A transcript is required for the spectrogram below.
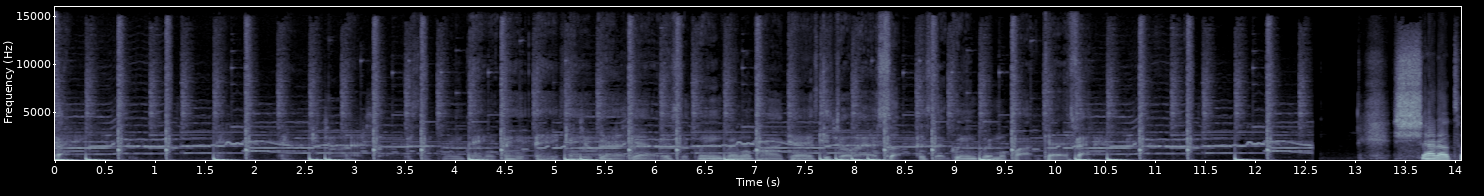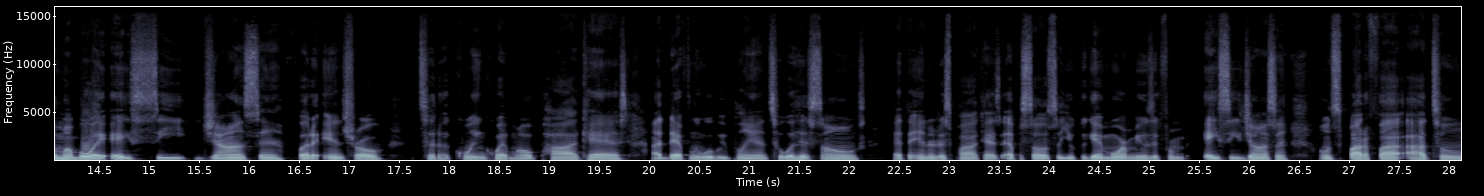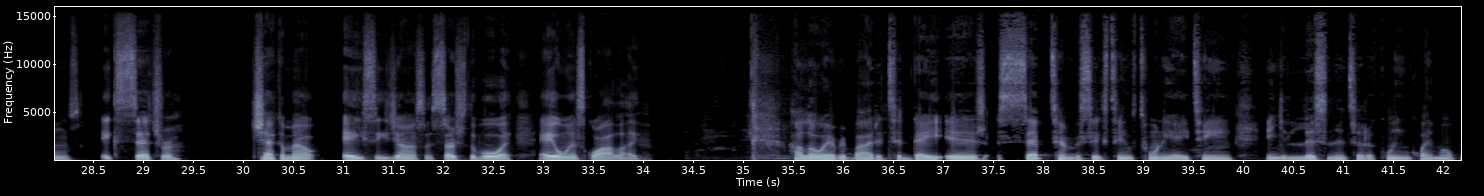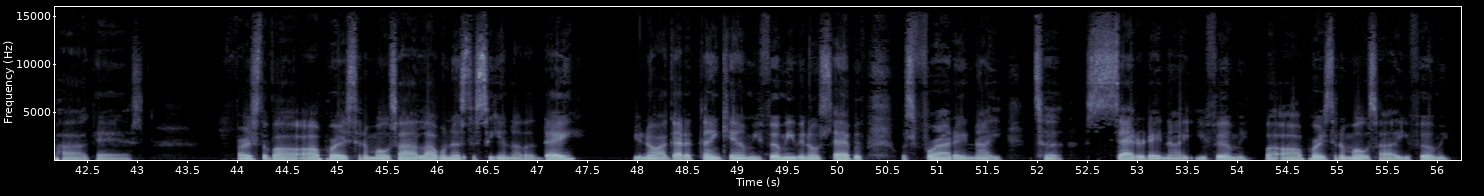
Yeah, yeah, it's the Queen Quemo Podcast. Get your ass up. It's the Queen Quemo Podcast. Shout out to my boy AC Johnson for the intro to the Queen Quemo podcast. I definitely will be playing two of his songs at the end of this podcast episode. So you could get more music from AC Johnson on Spotify, iTunes, etc. Check him out. AC Johnson. Search the boy. AON Squad Life. Hello, everybody. Today is September 16th, 2018, and you're listening to the Queen Quemo podcast. First of all, all praise to the Most High allowing us to see another day. You know, I got to thank Him. You feel me? Even though Sabbath was Friday night to Saturday night. You feel me? But all praise to the Most High. You feel me?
